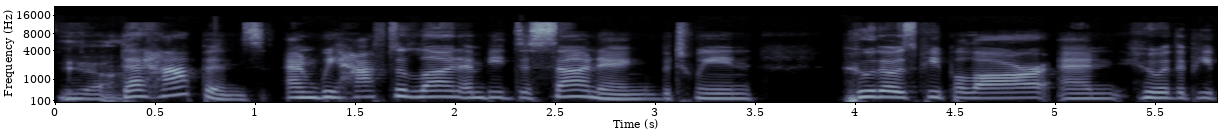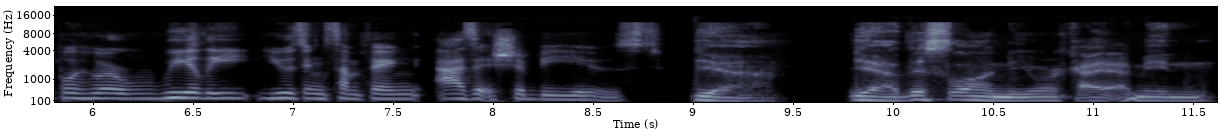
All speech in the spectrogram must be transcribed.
Yeah. That happens. And we have to learn and be discerning between who those people are and who are the people who are really using something as it should be used. Yeah. Yeah. This law in New York, I, I mean,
